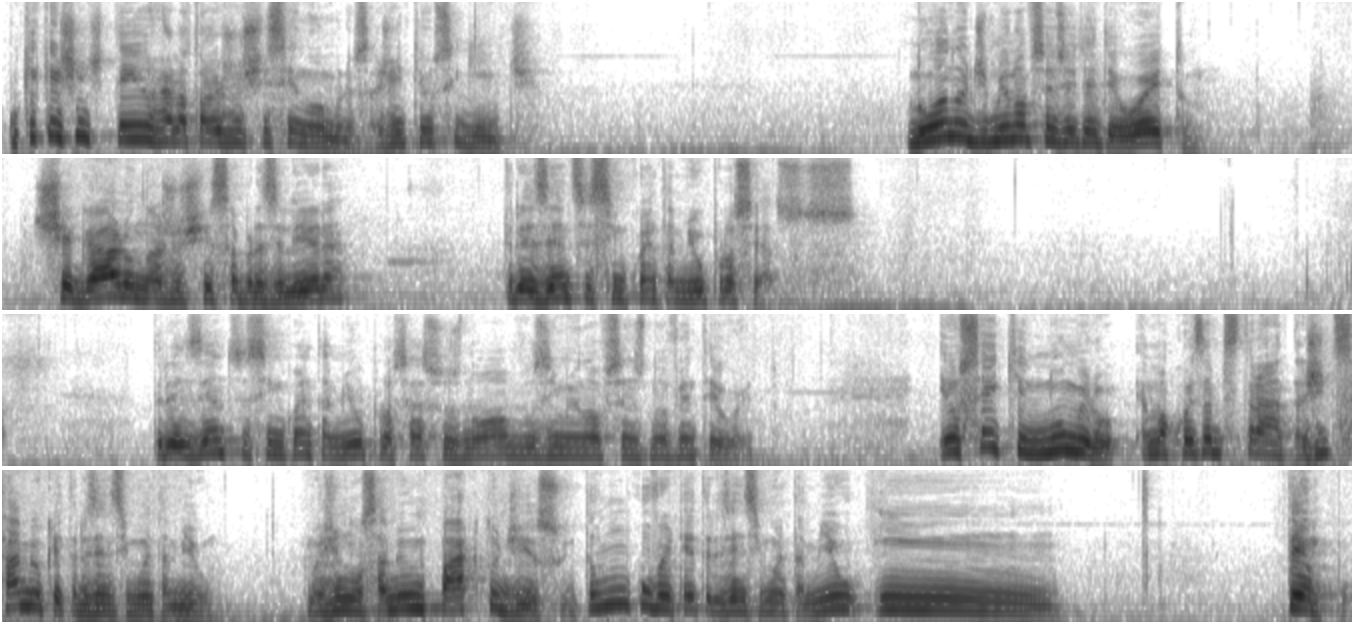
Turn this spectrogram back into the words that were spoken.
o que, que a gente tem no relatório de Justiça em Números? A gente tem o seguinte. No ano de 1988, chegaram na justiça brasileira 350 mil processos. 350 mil processos novos em 1998. Eu sei que número é uma coisa abstrata, a gente sabe o que é 350 mil mas a gente não sabe o impacto disso. Então vamos converter 350 mil em tempo.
